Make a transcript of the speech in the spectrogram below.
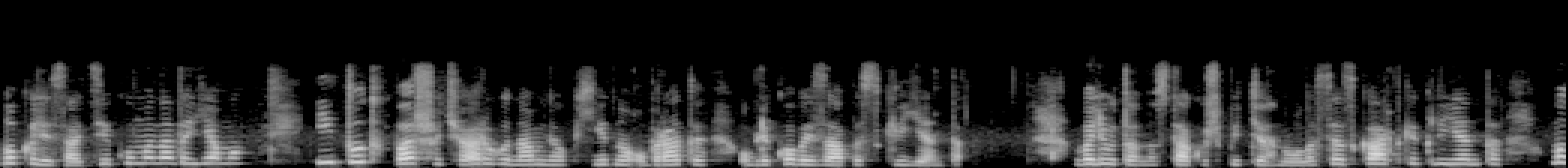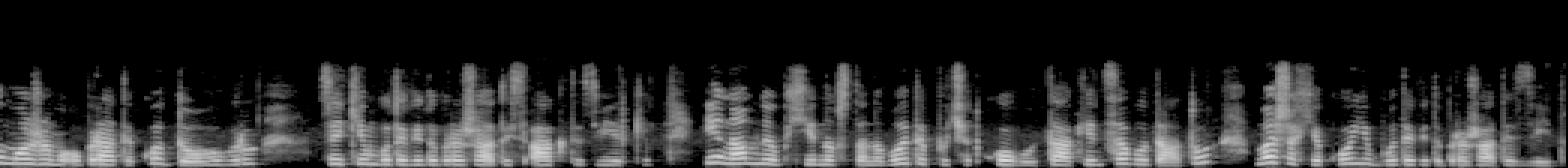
локалізації, яку ми надаємо. І тут в першу чергу нам необхідно обрати обліковий запис клієнта. Валюта в нас також підтягнулася з картки клієнта. Ми можемо обрати код договору, за яким буде відображатись акт звірки, і нам необхідно встановити початкову та кінцеву дату, в межах якої буде відображатись звіт.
